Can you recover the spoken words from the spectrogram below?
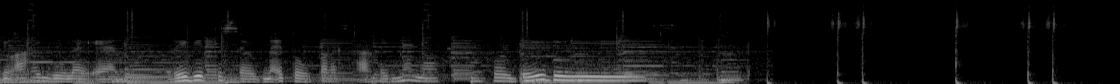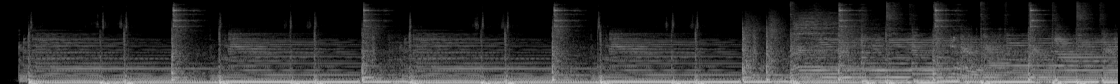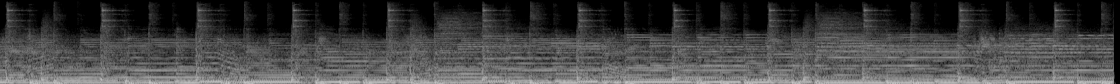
Yung aking gulay and ready to serve na ito para sa aking mga fur babies.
